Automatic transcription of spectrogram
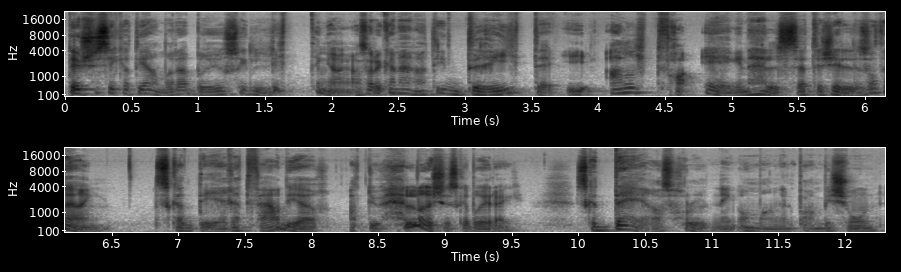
Det er jo ikke sikkert de andre der bryr seg litt engang. Altså, det kan hende at de driter i alt fra egen helse til kildesortering. Skal det rettferdiggjøre at du heller ikke skal bry deg? Skal deres holdning og mangel på ambisjon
